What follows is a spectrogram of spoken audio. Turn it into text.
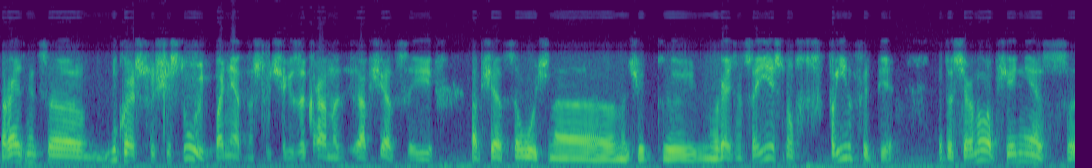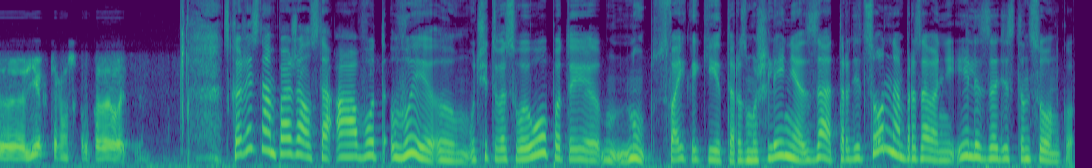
разница, ну, конечно, существует. Понятно, что через экран общаться и общаться очно, значит, э, разница есть, но в принципе это все равно общение с э, лектором, с преподавателем. Скажите нам, пожалуйста, а вот вы, э, учитывая свой опыт и ну, свои какие-то размышления, за традиционное образование или за дистанционку?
